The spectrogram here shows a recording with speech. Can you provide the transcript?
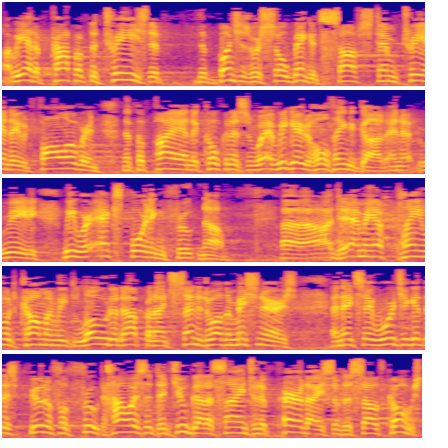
Uh, we had to prop up the trees. The, the bunches were so big, it's soft stem tree, and they would fall over, and the papaya and the coconuts, and we gave the whole thing to God, and it really, we were exporting fruit now. Uh, the MAF plane would come and we'd load it up and I'd send it to other missionaries. And they'd say, where'd you get this beautiful fruit? How is it that you got assigned to the paradise of the South Coast?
